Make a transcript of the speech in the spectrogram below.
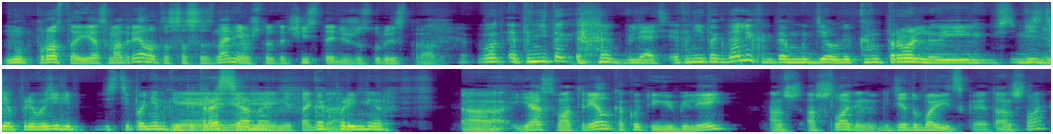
ну просто я смотрел это с осознанием, что это чистая режиссура эстрады. Вот это не так, блять, это не тогда ли, когда мы делали контрольную и везде Нет. приводили Степаненко и Не-не-не, Петросяна не тогда. как пример. А, я смотрел какой-то юбилей анш- аншлага, где Дубовицкая. Это аншлаг?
